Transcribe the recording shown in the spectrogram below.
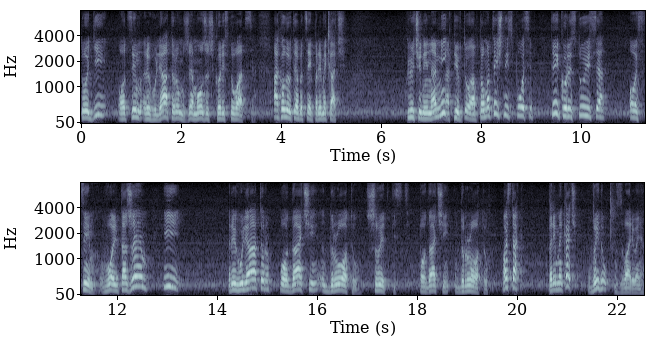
тоді оцим регулятором вже можеш користуватися. А коли в тебе цей перемикач включений на мік, спосіб, ти користуєшся ось цим вольтажем і регулятор подачі дроту, швидкість подачі дроту. Ось так. Перемикач виду зварювання.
